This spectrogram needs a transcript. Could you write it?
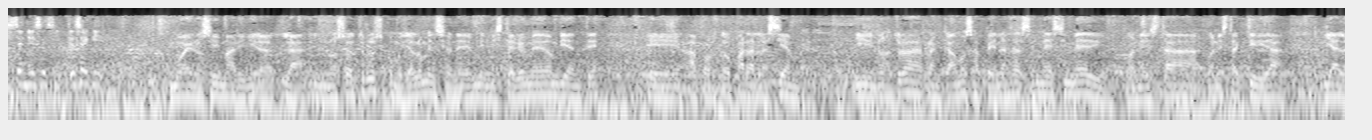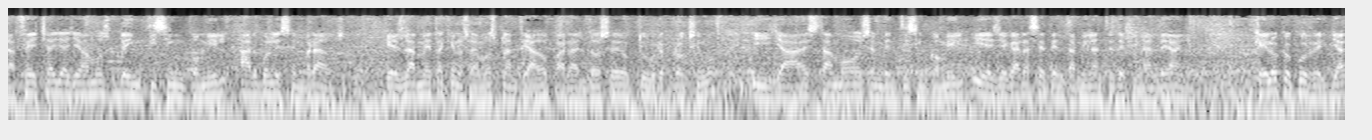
se necesite seguir? Bueno, sí, Mari, mira, la- nosotros, como ya lo mencioné, el Ministerio de Medio Ambiente eh, aportó para la siembra y nosotros arrancamos apenas hace mes y medio con esta, con esta actividad y a la fecha ya llevamos 25 mil árboles sembrados, que es la meta que nos habíamos planteado para el 12 de octubre próximo y ya estamos en 25 mil y es llegar a 70 mil antes de final de año. ¿Qué es lo que ocurre? Ya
